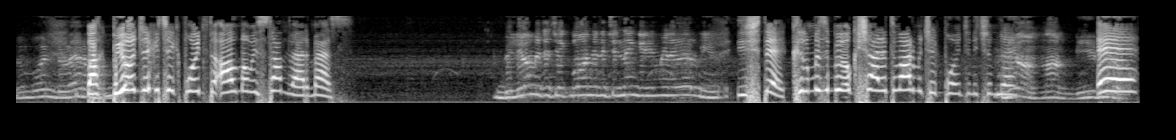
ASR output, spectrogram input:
Ben bu oyunu döverim. Bak bir önceki checkpoint'i almamışsan vermez. Biliyorum işte checkpoint'in içinden gireyim yine vermiyor. İşte kırmızı bir ok işareti var mı checkpoint'in içinde? Biliyorum lan E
